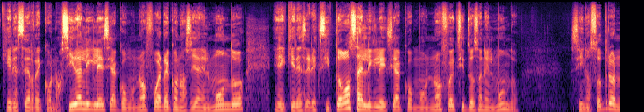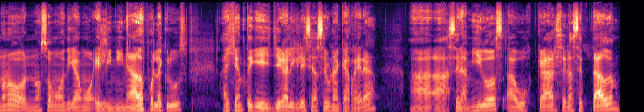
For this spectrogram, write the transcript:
quiere ser reconocida en la iglesia como no fue reconocida en el mundo, eh, quiere ser exitosa en la iglesia como no fue exitosa en el mundo. Si nosotros no, no somos, digamos, eliminados por la cruz, hay gente que llega a la iglesia a hacer una carrera, a, a hacer amigos, a buscar ser aceptado,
